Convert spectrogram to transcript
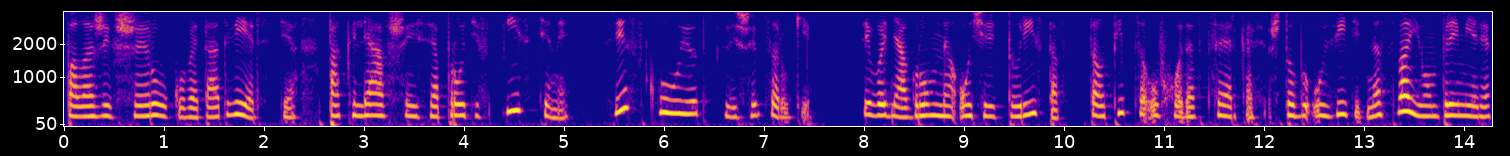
положившие руку в это отверстие, поклявшиеся против истины, рискуют лишиться руки. Сегодня огромная очередь туристов толпиться у входа в церковь, чтобы увидеть на своем примере,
